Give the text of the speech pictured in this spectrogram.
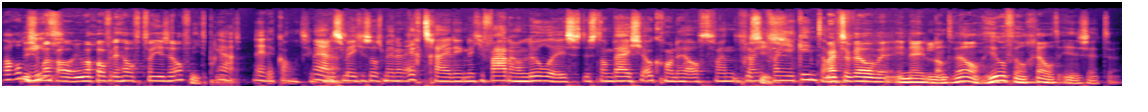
Waarom Dus je niet? mag, al- je mag over de helft van jezelf niet ja, praten. nee, dat kan natuurlijk. Nou ja, dat is een beetje zoals met een echtscheiding. Dat je vader een lul is. Dus dan wijs je ook gewoon de helft van, van, je, van je kind af. Maar terwijl we in Nederland wel heel veel geld inzetten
